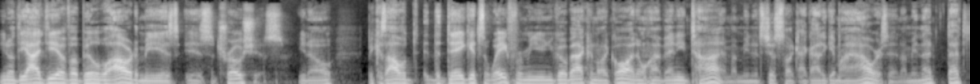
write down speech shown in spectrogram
you know, the idea of a billable hour to me is is atrocious. You know, because I'll the day gets away from you and you go back and like, oh, I don't have any time. I mean, it's just like I got to get my hours in. I mean, that that's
